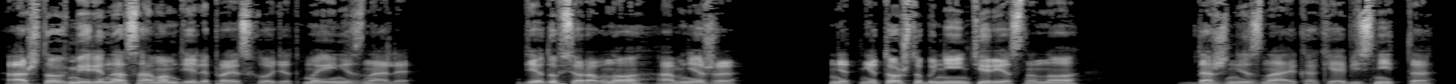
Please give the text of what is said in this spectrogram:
А что в мире на самом деле происходит, мы и не знали. Деду все равно, а мне же... Нет, не то чтобы неинтересно, но... Даже не знаю, как и объяснить-то.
